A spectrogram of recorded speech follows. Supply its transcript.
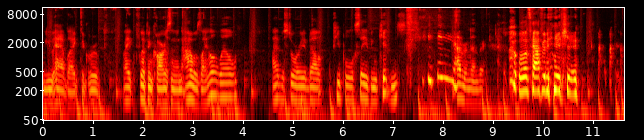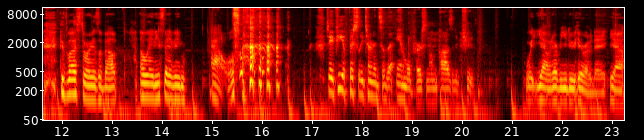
You had like the group like flipping cars, and then I was like, oh well, I have a story about people saving kittens. I remember. well, it's happening again. Because my story is about a lady saving owls. JP officially turned into the animal person on Positive Truth. Well, yeah, whenever you do Hero Day, yeah,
